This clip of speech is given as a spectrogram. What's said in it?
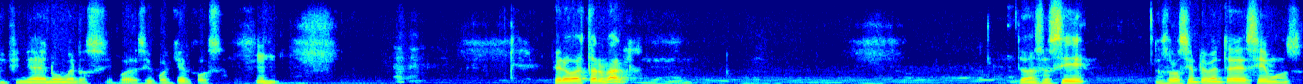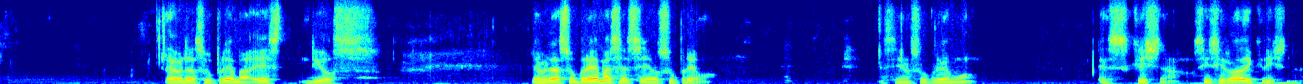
infinidad de números y puede decir cualquier cosa. Pero va a estar mal. Entonces así, nosotros simplemente decimos, la verdad suprema es Dios. La verdad suprema es el Señor Supremo. El Señor Supremo es Krishna, Sisi Radha y Krishna.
